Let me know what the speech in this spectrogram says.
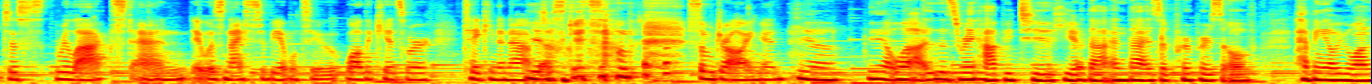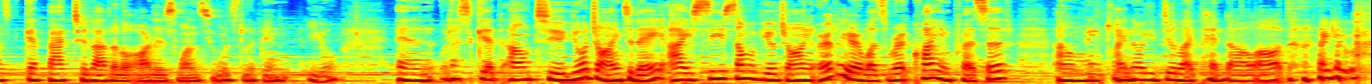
just relaxed and it was nice to be able to while the kids were taking a nap yeah. just get some some drawing in. Yeah. Yeah well i was really happy to hear that and that is the purpose of having everyone get back to that little artist once who was living you. And let's get on to your drawing today. I see some of your drawing earlier was very, quite impressive um, Thank you. I know you do like panda a lot. I do.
